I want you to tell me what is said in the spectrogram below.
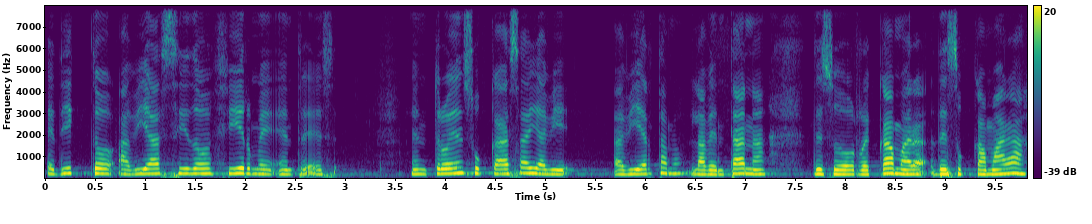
edicto había sido firme entre entró en su casa y abierta la ventana de su recámara, de su cámara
